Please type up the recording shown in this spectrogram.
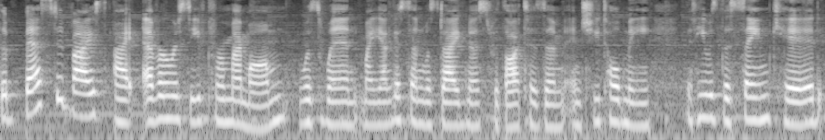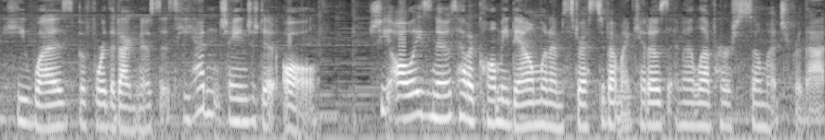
The best advice I ever received from my mom was when my youngest son was diagnosed with autism, and she told me that he was the same kid he was before the diagnosis. He hadn't changed at all. She always knows how to calm me down when I'm stressed about my kiddos, and I love her so much for that.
